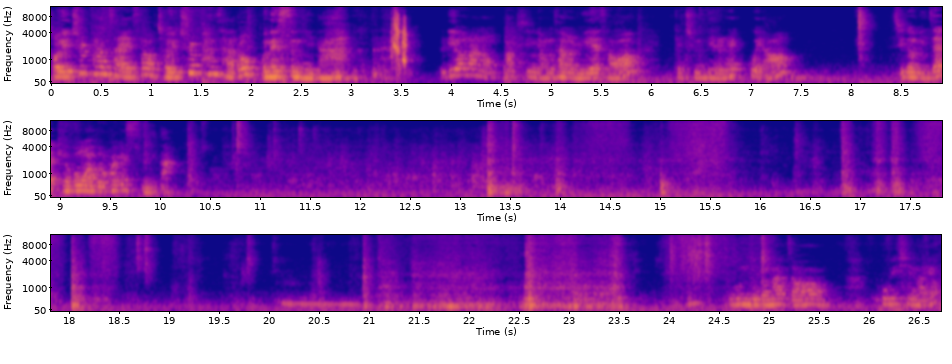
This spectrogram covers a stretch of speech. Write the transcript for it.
저희 출판사에서 저희 출판사로 보냈습니다. 리얼한 unboxing 영상을 위해서 이렇게 준비를 했고요. 지금 이제 개봉하도록 하겠습니다. 음. 두근두근하죠? 보이시나요?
